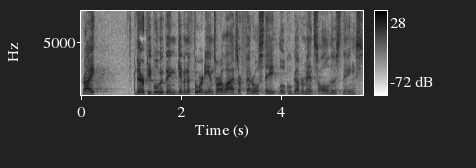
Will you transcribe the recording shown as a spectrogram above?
Right? There are people who've been given authority into our lives, our federal, state, local governments, all those things.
